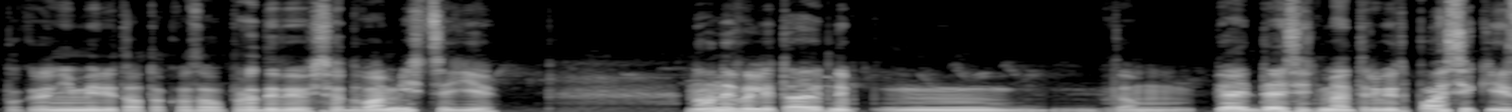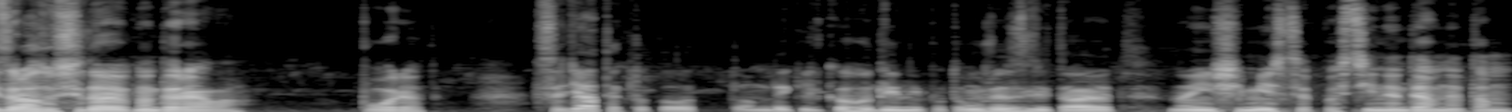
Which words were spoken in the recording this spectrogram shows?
по крайній мірі, тато казав, придивився, два місця є. Ну, вони вилітають не, там, 5-10 метрів від пасіки і зразу сідають на дерева поряд. Сидять як тільки там декілька годин і потім вже злітають на інше місце постійне, де вони там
